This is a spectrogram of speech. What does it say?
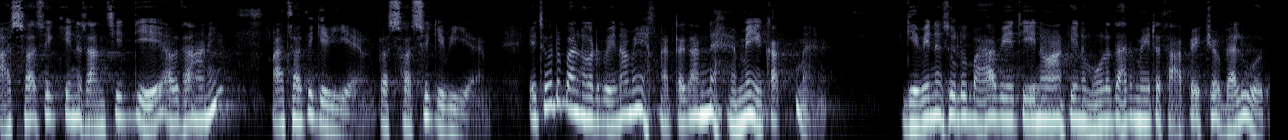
ආස්වාසය කියන සංසිද්ධියේ අවධානයේ ආස්වාසය ගෙවි යෑම ප්‍රස්වාසය ගෙවි යෑම. එතකොට බලනකොට පේනවා මේ හටගන්න හැම එකක්ම ගෙවෙන සුළු භාවයේ තියෙනවා කියන මූල ධර්මයට සාපේක්ෂව බැලුවොත්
